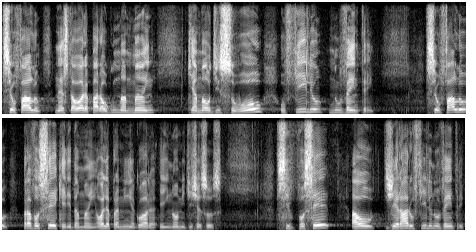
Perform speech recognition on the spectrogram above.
Se eu falo nesta hora para alguma mãe que amaldiçoou o filho no ventre. Se eu falo para você, querida mãe, olha para mim agora em nome de Jesus. Se você, ao gerar o filho no ventre,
